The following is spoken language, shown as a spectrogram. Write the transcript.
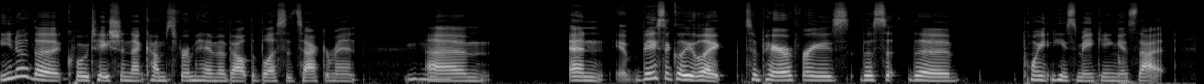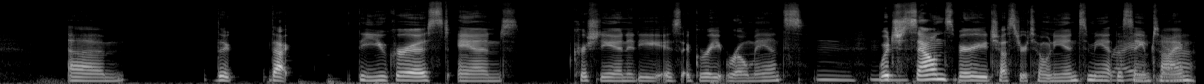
you know the quotation that comes from him about the blessed sacrament? Mhm. um and basically like to paraphrase this the point he's making is that um the that the eucharist and christianity is a great romance Mm, which sounds very chestertonian to me at the same Right, time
